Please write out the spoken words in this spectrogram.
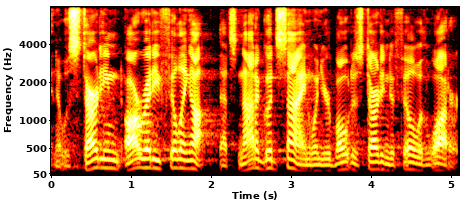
and it was starting already filling up. That's not a good sign when your boat is starting to fill with water.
